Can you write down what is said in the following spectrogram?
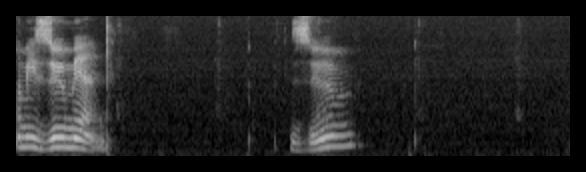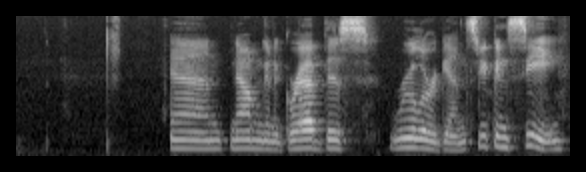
Let me zoom in. Zoom. And now I'm going to grab this ruler again. So you can see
